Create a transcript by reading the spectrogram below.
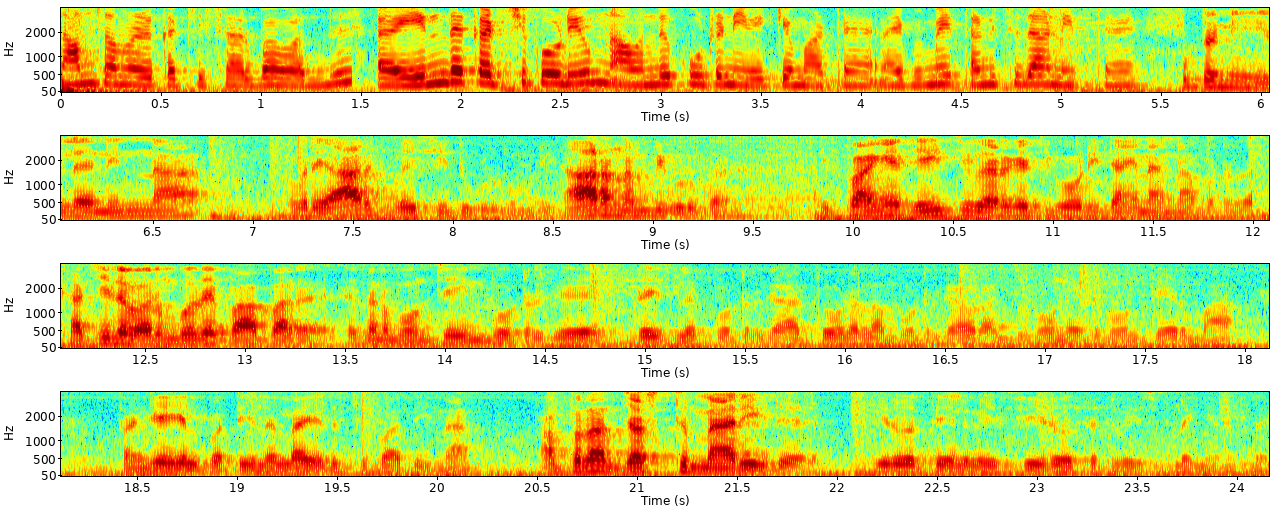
நாம் தமிழர் கட்சி சார்பாக வந்து எந்த கட்சி கூடயும் நான் வந்து கூட்டணி வைக்க மாட்டேன். நான் எப்பவுமே தனிச்சு தான் நிற்பேன். கூட்டணியில் நின்னா அவர் யாருக்கு போய் சீட்டு கொடுக்க முடியும்? யாரை நம்பி கொடுப்பாரு? நிற்பாங்க ஜெயிச்சு வேறு கட்சிக்கு ஓடிட்டாங்கன்னா என்ன பண்ணுறது கட்சியில் வரும்போதே பார்ப்பாரு எத்தனை பவுன் செயின் போட்டிருக்கு பிரேஸ்லெட் போட்டிருக்கா தோடெல்லாம் போட்டிருக்கா ஒரு அஞ்சு பவுன் எட்டு பவுன் தேருமா? தங்கைகள் பட்டியலெல்லாம் எடுத்து பார்த்தீங்கன்னா அப்போ தான் ஜஸ்ட் மேரீடு இருபத்தேழு வயசு இருபத்தெட்டு வயசு பிள்ளைங்க இருக்குல்ல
